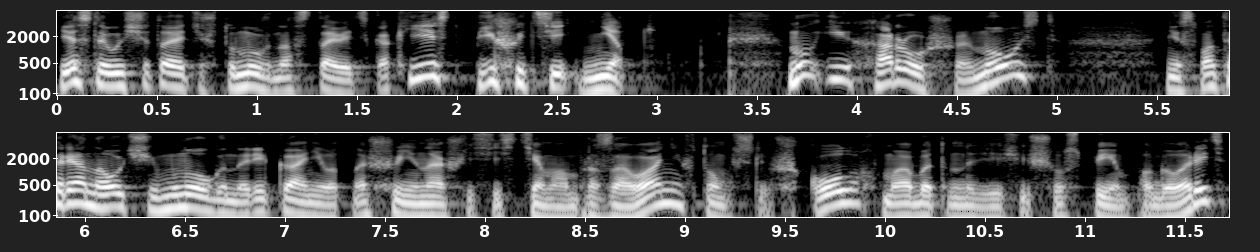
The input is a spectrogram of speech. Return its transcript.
Если вы считаете, что нужно оставить как есть, пишите «нет». Ну и хорошая новость – несмотря на очень много нареканий в отношении нашей системы образования, в том числе в школах, мы об этом, надеюсь, еще успеем поговорить,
